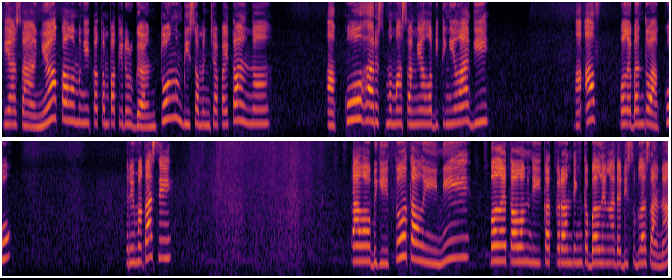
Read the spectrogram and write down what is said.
Biasanya kalau mengikat tempat tidur gantung bisa mencapai tanah. Aku harus memasangnya lebih tinggi lagi. Maaf, boleh bantu aku? Terima kasih. Kalau begitu, tali ini boleh tolong diikat ke ranting tebal yang ada di sebelah sana?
